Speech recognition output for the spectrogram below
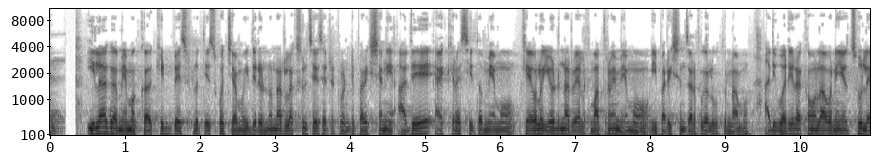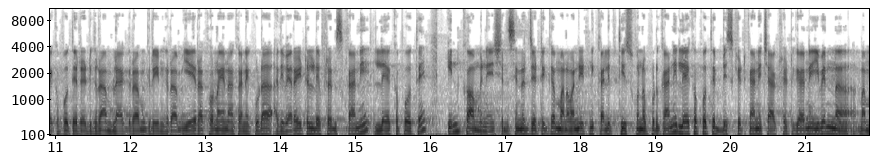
ఇలాగా మేము ఒక కిట్ బేస్డ్లో తీసుకొచ్చాము. ఇది రెండున్నర లక్షలు చేసేటటువంటి పరీక్షని అదే యాక్యురసీతో మేము కేవలం ఏడున్నర వేలకు మాత్రమే మేము ఈ పరీక్షను జరపగలుగుతున్నాము. అది వరి రకంలో అవనియచ్చు లేకపోతే red gram black gram green gram ఏ రకమైనా కానీ కూడా అది వెరైటల్ డిఫరెన్స్ కానీ లేకపోతే ఇన్ కాంబినేషన్ సినర్జెటిక్గా మనం అన్నింటిని కలిపి తీసుకున్నప్పుడు కానీ లేకపోతే బిస్కెట్ కానీ చాక్లెట్ కానీ ఈవెన్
